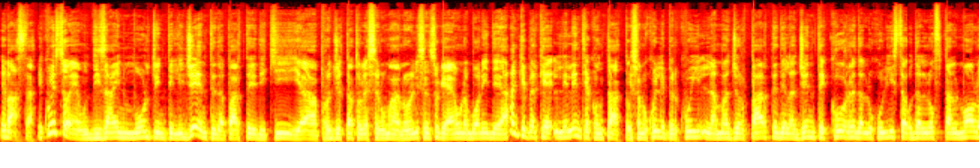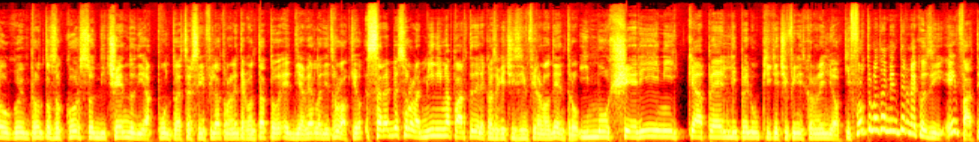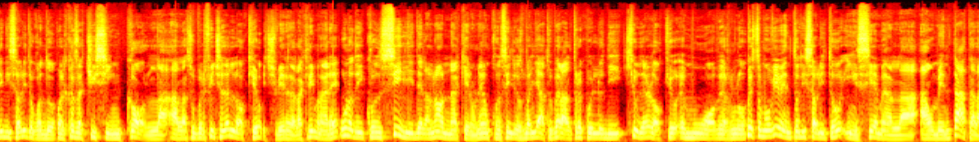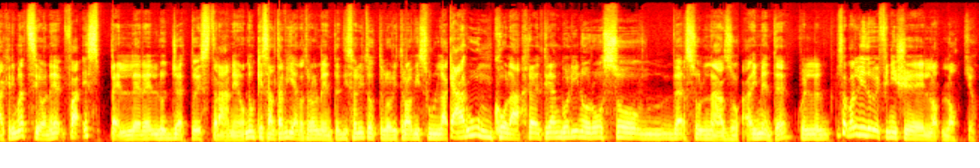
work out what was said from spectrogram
e basta. E questo è un design molto intelligente da parte di chi ha progettato l'essere umano, nel senso che è una buona idea, anche perché le lenti a contatto, che sono quelle per cui la maggior parte della gente corre dall'oculista o dall'oftalmologo in pronto soccorso dicendo di appunto essersi infilato una lente a contatto e di averla dietro l'occhio, sarebbe solo la minima parte delle cose che ci si infilano dentro, i moscerini, i capelli pelucchi che ci finiscono negli occhi. Fortunatamente non è così e infatti di solito quando qualcosa ci si incolla alla superficie dell'occhio e ci viene da lacrimare, uno dei consigli della nonna, che non è un consiglio sbagliato peraltro, è quello di chiudere l'occhio e muoverlo. Questo movimento di solito, insieme alla aumentata lacrimazione, fa espellere l'oggetto estraneo. Non che salta via naturalmente, di solito te lo ritrovi sulla caruncola, cioè il triangolino rosso verso il naso. Hai in mente? Quel, insomma, lì dove finisce l'occhio.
